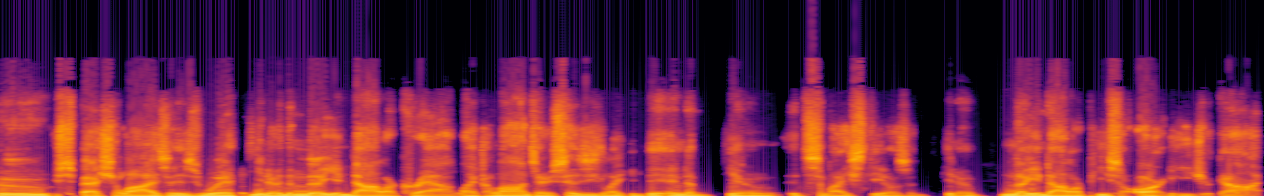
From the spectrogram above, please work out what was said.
who specializes with you know the million dollar crowd. Like Alonzo says, he's like in the you know if somebody steals a you know million dollar piece of art, he's your guy.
